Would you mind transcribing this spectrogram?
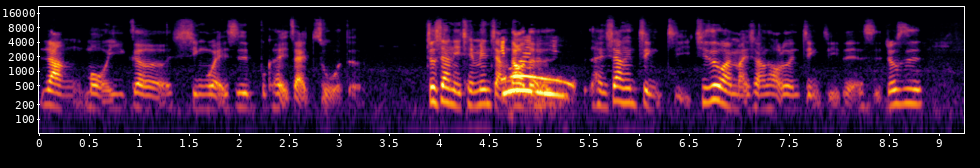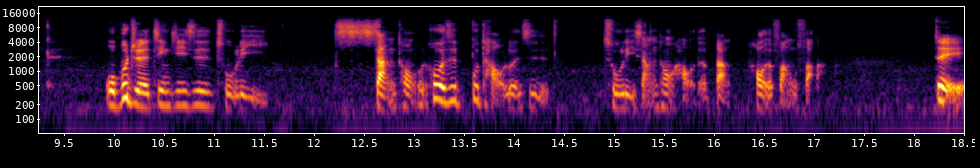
让某一个行为是不可以再做的，就像你前面讲到的，很像禁忌。其实我还蛮想讨论禁忌这件事，就是我不觉得禁忌是处理伤痛，或者是不讨论是处理伤痛好的办好的方法。对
